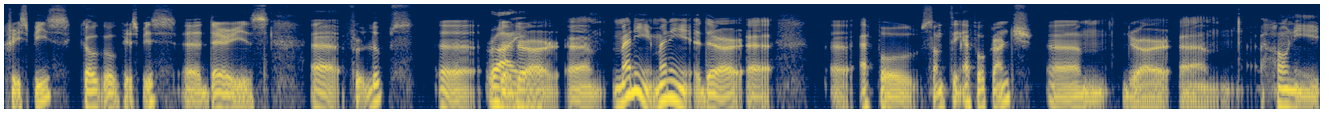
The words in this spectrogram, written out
Crispies, Go-Go Crispies. Uh, there is uh, Froot Loops. Uh, there- Right. There, are um, many, many. There are uh, uh, Apple something, Apple Crunch. Um, there are um, Honey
